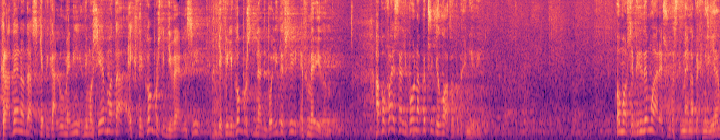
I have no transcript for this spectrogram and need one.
κραδένοντας και επικαλούμενοι δημοσιεύματα εχθρικών προς την κυβέρνηση και φιλικών προς την αντιπολίτευση εφημερίδων. Αποφάσισα λοιπόν να παίξω κι εγώ αυτό το παιχνίδι. Όμως επειδή δεν μου αρέσουν τα στημένα παιχνίδια,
